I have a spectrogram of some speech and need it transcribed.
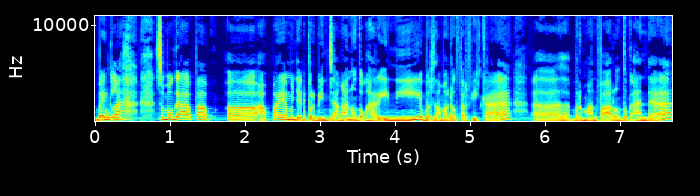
Baiklah, semoga apa uh, apa yang menjadi perbincangan untuk hari ini bersama Dokter Vika uh, bermanfaat untuk Anda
